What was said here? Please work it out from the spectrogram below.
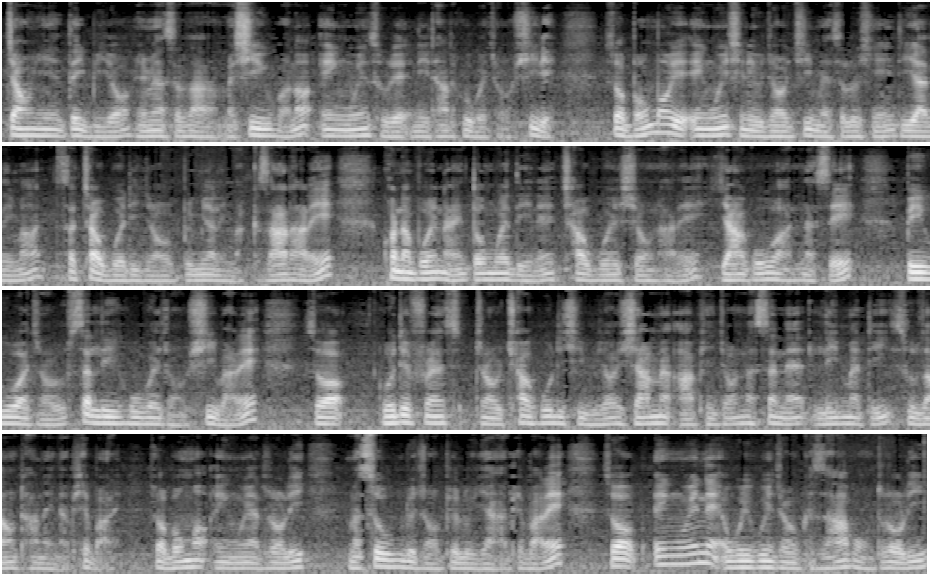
အကြောင်းရင်းသိပ်ပြီးတော့မြန်မြန်ဆဆတော့မရှိဘူးပေါ့နော်အိမ်ဝင်းဆိုတဲ့အနေအထားတစ်ခုပဲကျွန်တော်ရှိတယ်ဆိုတော့ဘုံမောက်ရဲ့အိမ်ဝင်းရှင်တွေကိုကျွန်တော်ကြည့်မယ်ဆိုလို့ရှိရင်ဒီရာသီမှာ16ပွဲဒီကျွန်တော်ပရီးမီးယားလိမှာကစားထားတယ်9ပွဲနိုင်3ပွဲတည်နဲ့6ပွဲရှုံးထားတယ်ရာ9က20ပေးကိုကကျွန်တော်တို့14ခုပဲကျွန်တော်ရှိပါတယ်ဆိုတော့ goal difference ကျွန်တော်6ခုတည်ရှိပြီးတော့ရမှတ်အားဖြင့်ကျွန်တော်24မှတ်တီစုဆောင်းထားနိုင်တာဖြစ်ပါတယ် ဆိုတော့ဘုံမောက်အိမ်ဝင်းကတော်တော်လေးမစိုးဘူးလို့ကျွန်တော်ပြောလို့ရတာဖြစ်ပါတယ်ဆိုတော့အိမ်ဝင်းနဲ့အဝေးကွင်းကျွန်တော်ကစားပုံတော်တော်လေး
